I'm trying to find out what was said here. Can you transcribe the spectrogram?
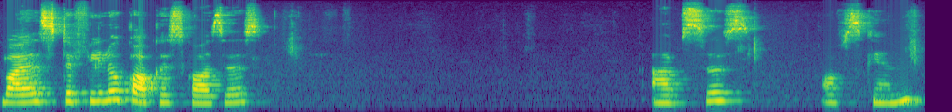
While Staphylococcus causes abscess of skin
